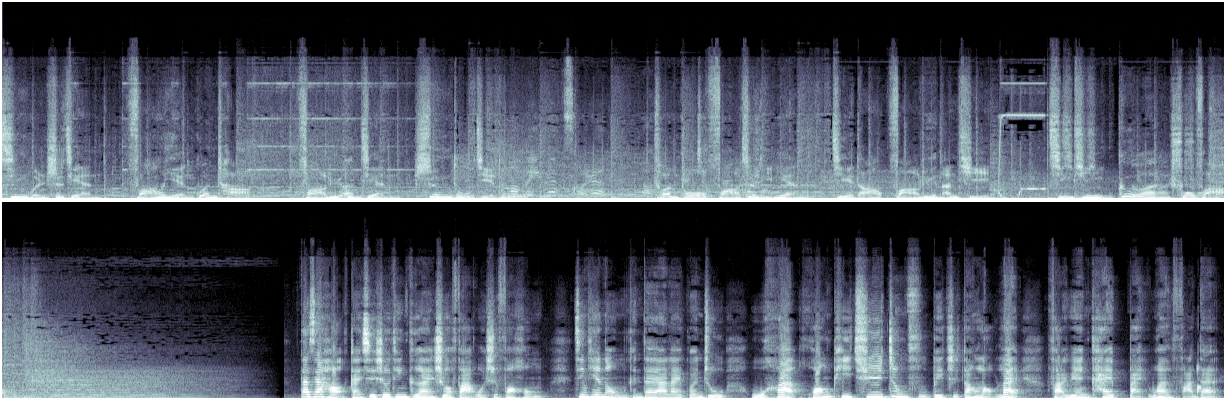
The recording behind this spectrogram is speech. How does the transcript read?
新闻事件，法眼观察，法律案件深度解读，传播法治理念，解答法律难题，请听个案说法。大家好，感谢收听个案说法，我是方红。今天呢，我们跟大家来关注武汉黄陂区政府被指当老赖，法院开百万罚单。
